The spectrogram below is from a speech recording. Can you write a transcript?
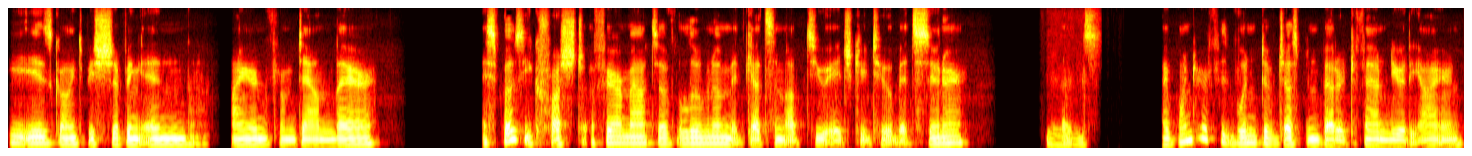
He is going to be shipping in iron from down there. I suppose he crushed a fair amount of aluminum. It gets him up to HQ2 a bit sooner. Mm, I wonder if it wouldn't have just been better to found near the iron.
